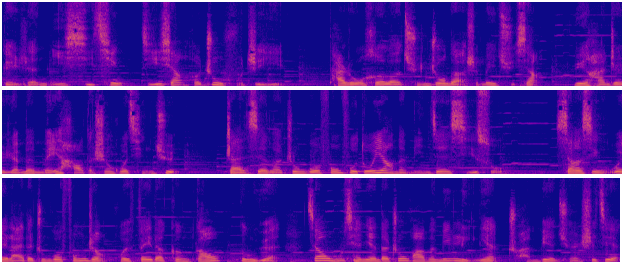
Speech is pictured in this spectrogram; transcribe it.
给人以喜庆、吉祥和祝福之意。它融合了群众的审美取向，蕴含着人们美好的生活情趣，展现了中国丰富多样的民间习俗。相信未来的中国风筝会飞得更高更远，将五千年的中华文明理念传遍全世界。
